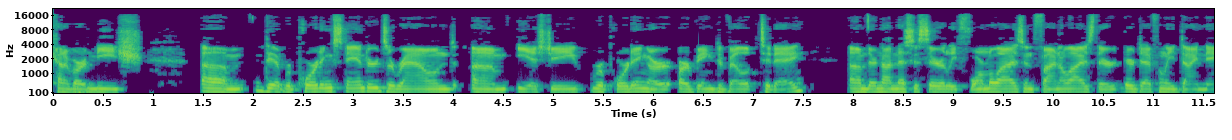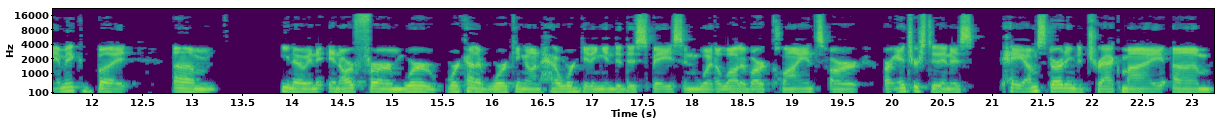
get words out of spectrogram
kind of our niche. Um, the reporting standards around um, ESG reporting are are being developed today. Um, they're not necessarily formalized and finalized. They're they're definitely dynamic, but um, you know, in in our firm, we're we're kind of working on how we're getting into this space, and what a lot of our clients are are interested in is hey, I'm starting to track my um,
